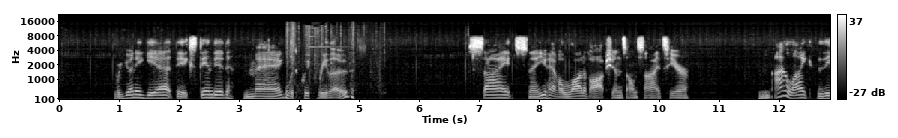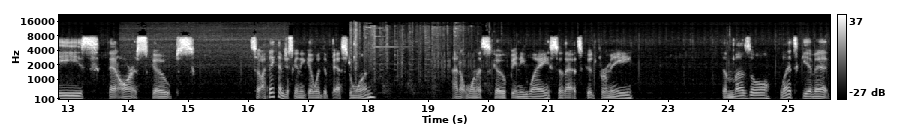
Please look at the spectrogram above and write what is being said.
We're going to get the extended mag with quick reload. Sights. Now you have a lot of options on sights here. I like these that aren't scopes. So I think I'm just going to go with the best one. I don't want a scope anyway, so that's good for me. The muzzle, let's give it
